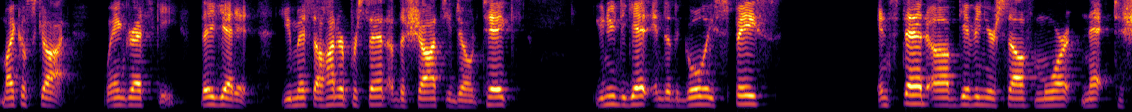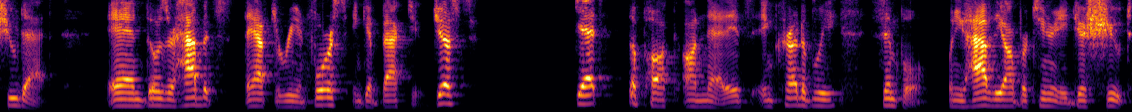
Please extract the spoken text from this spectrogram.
Michael Scott, Wayne Gretzky, they get it. You miss 100% of the shots you don't take. You need to get into the goalie space instead of giving yourself more net to shoot at. And those are habits they have to reinforce and get back to. Just get the puck on net. It's incredibly simple. When you have the opportunity, just shoot.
